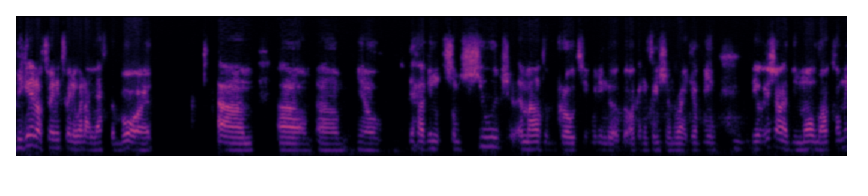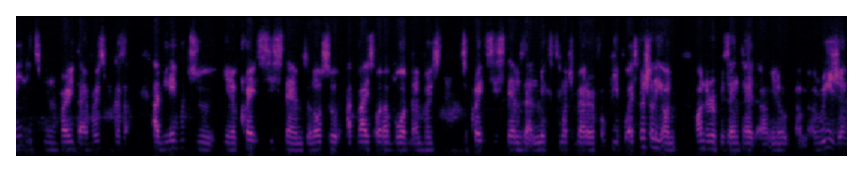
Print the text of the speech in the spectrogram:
beginning of 2020 when I left the board, um, um, um, you know, there have been some huge amount of growth within the, the organization, right? There have been the organization has been more welcoming. It's been very diverse because I've been able to, you know, create systems and also advise other board members to create systems that makes it much better for people, especially on underrepresented, um, you know, um, region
